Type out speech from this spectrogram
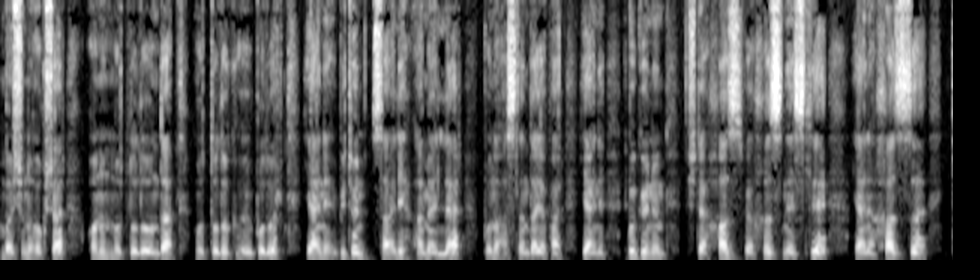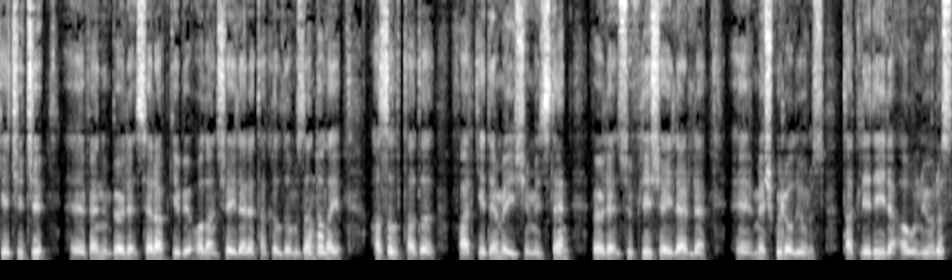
başını okşar, onun mutluluğunda mutluluk e, bulur. Yani bütün salih ameller bunu aslında yapar. Yani bugünün işte haz ve hız nesli yani hazzı geçici efendim böyle serap gibi olan şeylere takıldığımızdan dolayı asıl tadı fark edemeyişimizden böyle süfli şeylerle e, meşgul oluyoruz. Taklidiyle avunuyoruz.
